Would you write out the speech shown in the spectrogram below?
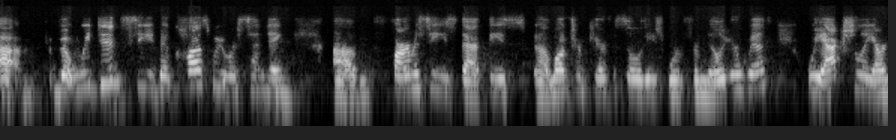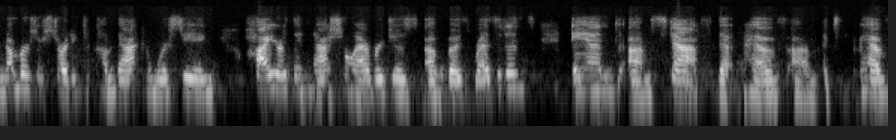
Um, but we did see because we were sending um, pharmacies that these uh, long term care facilities were familiar with, we actually, our numbers are starting to come back and we're seeing higher than national averages of both residents and um, staff that have um, have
